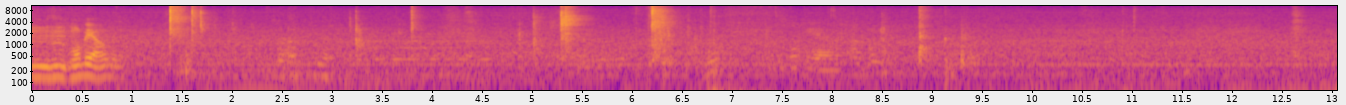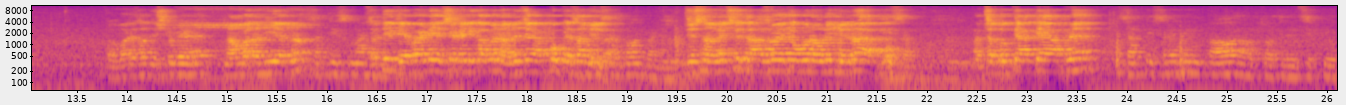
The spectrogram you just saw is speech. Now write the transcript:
हम्म हम्म, हो गया हो गया तो हमारे साथ स्टूडेंट है नाम बता दीजिए अपना Satish Kumar. Satish day by day में नॉलेज है आपको कैसा मिल रहा है? जिस नॉलेज के त्रास में थे वो नॉलेज मिल रहा है आपको। अच्छा तो क्या क्या है आपने? सर तीसरे दिन पावर और चौथे दिन सीपीयू।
